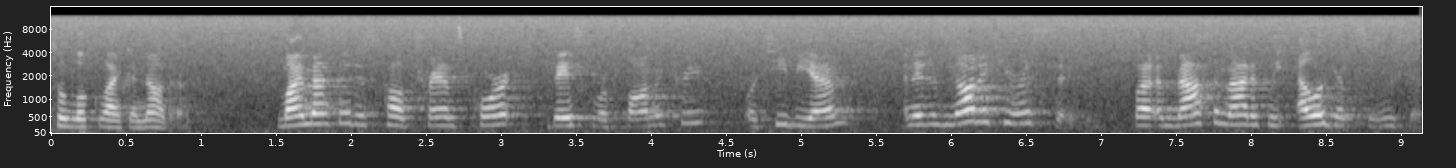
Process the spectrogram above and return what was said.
to look like another. My method is called transport-based morphometry, or TBM, and it is not a heuristic, but a mathematically elegant solution,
